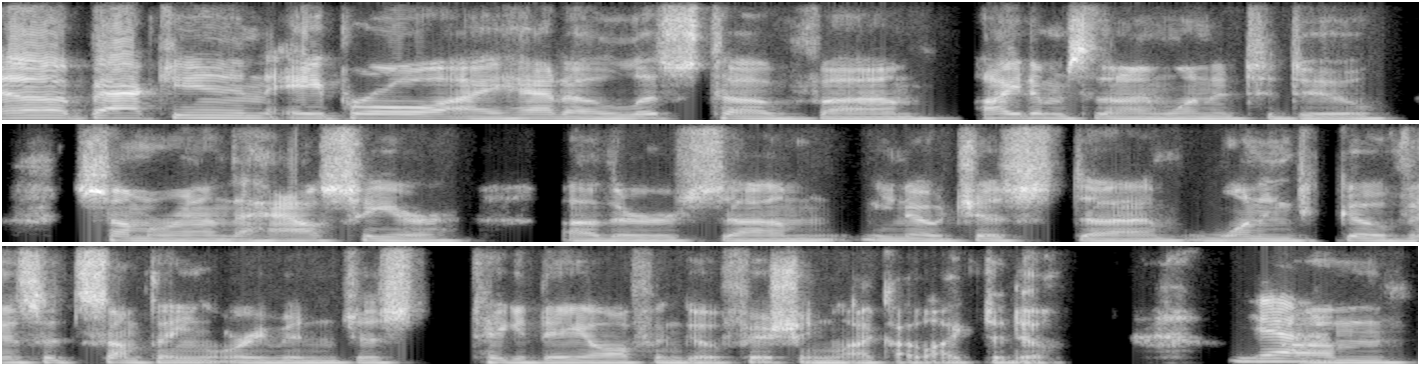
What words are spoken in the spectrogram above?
uh, back in April, I had a list of um, items that I wanted to do. Some around the house here, others, um, you know, just uh, wanting to go visit something or even just take a day off and go fishing like I like to do. Yeah. Um,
